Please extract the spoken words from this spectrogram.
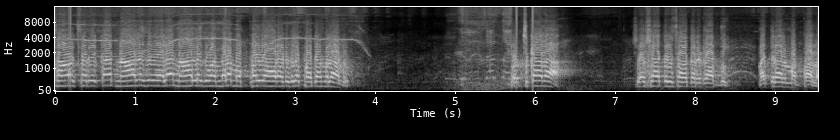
సంవత్సర రికార్డ్ నాలుగు వేల నాలుగు వందల ముప్పై ఆరు అడుగుల పదంగులాలు పుచ్చకాల శేషాద్రి సోదరు గారిది మద్రాల మప్పాల.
